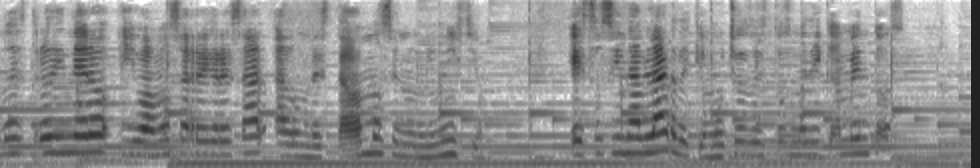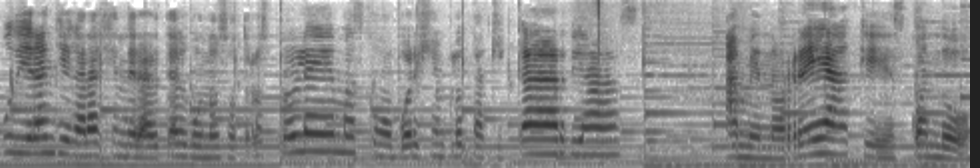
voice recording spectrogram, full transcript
nuestro dinero y vamos a regresar a donde estábamos en un inicio. Esto sin hablar de que muchos de estos medicamentos pudieran llegar a generarte algunos otros problemas, como por ejemplo taquicardias, amenorrea, que es cuando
